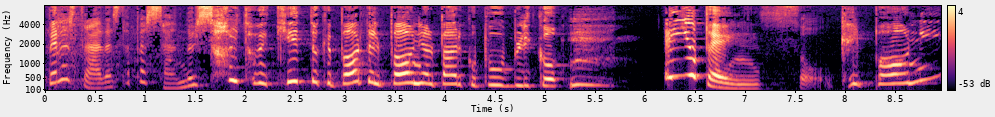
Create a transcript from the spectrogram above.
Per la strada sta passando il solito vecchietto che porta il pony al parco pubblico. E io penso che il pony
